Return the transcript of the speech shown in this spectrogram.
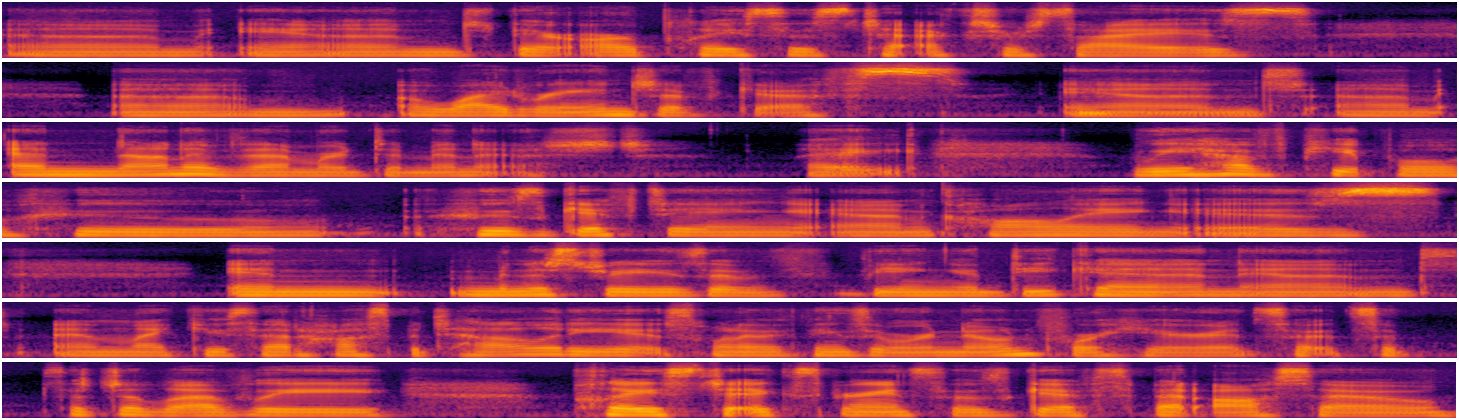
um, and there are places to exercise um, a wide range of gifts and um, and none of them are diminished like Right. we have people who whose gifting and calling is in ministries of being a deacon and and like you said, hospitality is one of the things that we're known for here. And so it's a such a lovely place to experience those gifts, but also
